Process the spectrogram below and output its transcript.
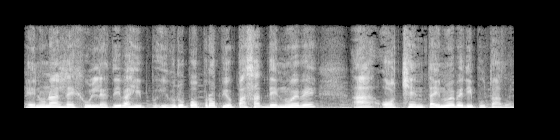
en unas legislativas y, y grupo propio pasa de 9 a 89 diputados.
